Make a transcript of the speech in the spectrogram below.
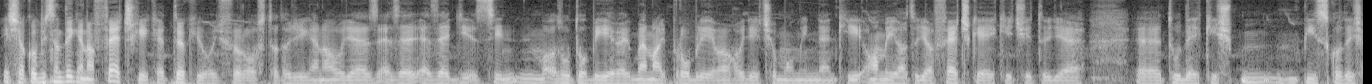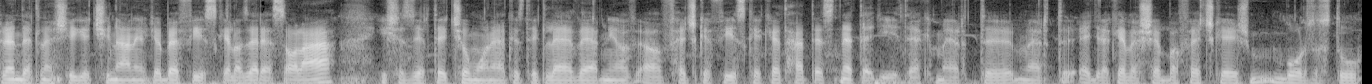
És akkor viszont igen, a fecskéket tök jó, hogy felosztad, hogy igen, ahogy ez, ez, ez egy szín, az utóbbi években nagy probléma, hogy egy csomó mindenki, amiatt, hogy a fecske egy kicsit ugye tud egy kis piszkot és rendetlenséget csinálni, hogyha befészkel az eresz alá, és ezért egy csomóan elkezdték leverni a, a fecske fészkeket, hát ezt ne tegyétek, mert, mert egyre kevesebb a fecske, és borzasztó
